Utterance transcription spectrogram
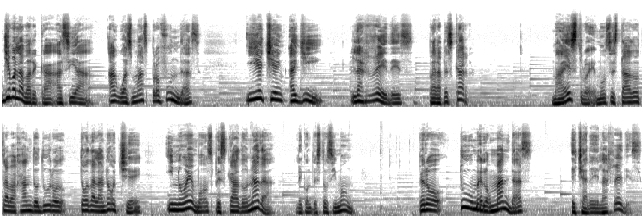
lleva la barca hacia aguas más profundas y echen allí las redes para pescar. Maestro, hemos estado trabajando duro toda la noche y no hemos pescado nada, le contestó Simón. Pero tú me lo mandas, echaré las redes.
